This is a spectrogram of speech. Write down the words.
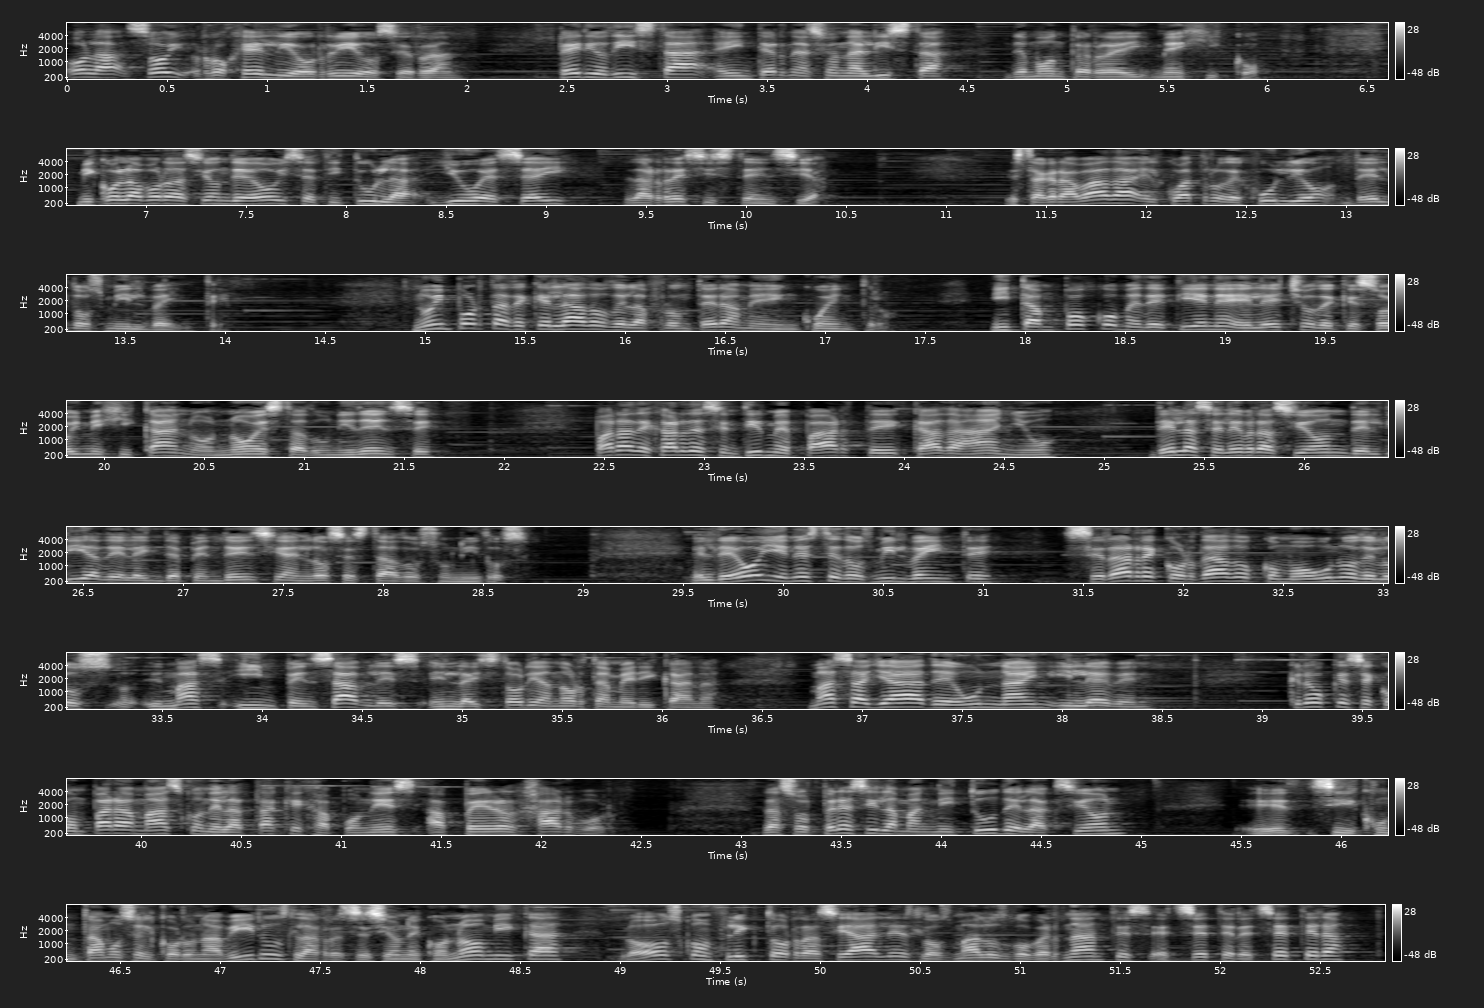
Hola, soy Rogelio Río Serrán, periodista e internacionalista de Monterrey, México. Mi colaboración de hoy se titula USA, la resistencia. Está grabada el 4 de julio del 2020. No importa de qué lado de la frontera me encuentro, ni tampoco me detiene el hecho de que soy mexicano, no estadounidense, para dejar de sentirme parte cada año de la celebración del Día de la Independencia en los Estados Unidos. El de hoy en este 2020 será recordado como uno de los más impensables en la historia norteamericana. Más allá de un 9-11, creo que se compara más con el ataque japonés a Pearl Harbor. La sorpresa y la magnitud de la acción, eh, si juntamos el coronavirus, la recesión económica, los conflictos raciales, los malos gobernantes, etcétera, etcétera,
